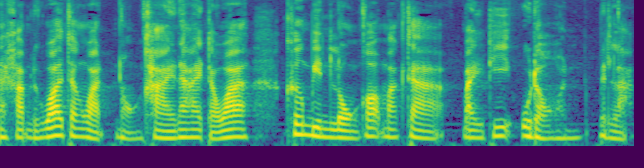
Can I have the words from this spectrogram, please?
นะครับ หรือว่าจังหวัดหนองคายได้ แต่ว่าเครื่องบินลงก็มักจะไปที่อุดรเป็นหลัก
